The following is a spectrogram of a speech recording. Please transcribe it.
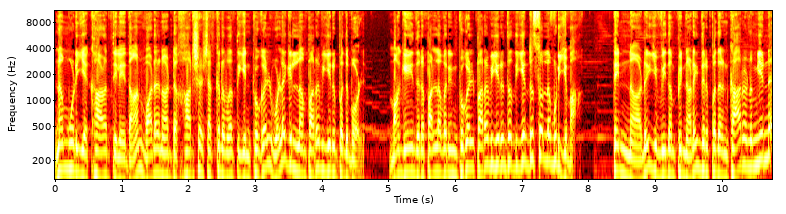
நம்முடைய காலத்திலே தான் வடநாட்டு ஹர்ஷ சக்கரவர்த்தியின் புகழ் உலகெல்லாம் பரவியிருப்பது போல். மகேந்திர பல்லவரின் புகழ் பரவி இருந்தது என்று சொல்ல முடியுமா? தென்னாடு இவ்விதம் பின் அடைந்திருப்பதன் காரணம் என்ன?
